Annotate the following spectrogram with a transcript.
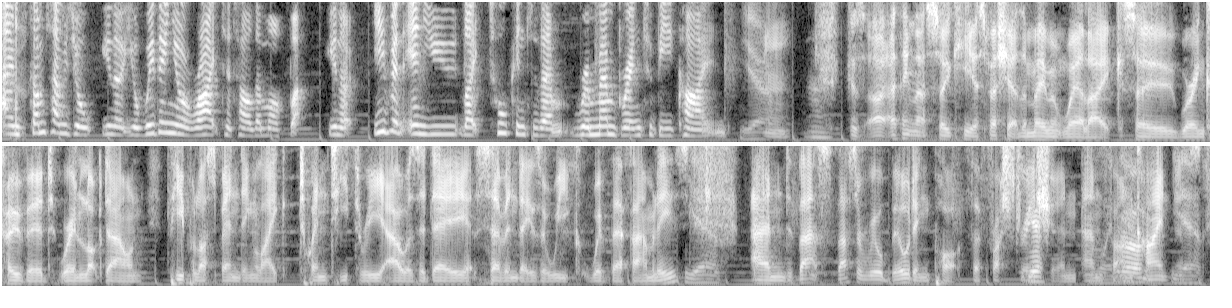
And sometimes you're you know you're within your right to tell them off but you know even in you like talking to them remembering to be kind. Yeah. Mm. Mm. because I, I think that's so key, especially at the moment where, like, so we're in COVID, we're in lockdown. People are spending like 23 hours a day, seven days a week with their families, Yeah. and that's that's a real building pot for frustration and oh, for Yeah. unkindness. Yeah.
